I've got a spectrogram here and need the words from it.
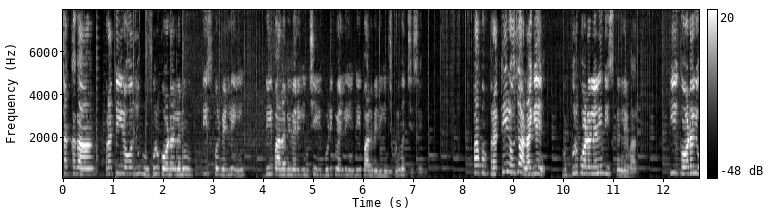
చక్కగా ప్రతిరోజు ముగ్గురు కోడళ్ళను తీసుకుని వెళ్ళి దీపాలవి వెలిగించి గుడికి వెళ్ళి దీపాలు వెలిగించుకొని వచ్చేసేది. పాపం ప్రతిరోజు అలాగే ముగ్గురు కోడళ్ళని తీసుకెళ్ళేవారు ఈ కోడలు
